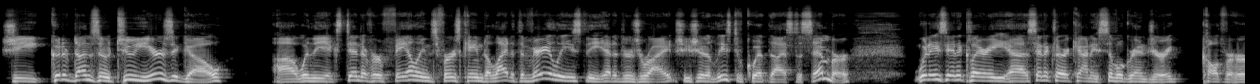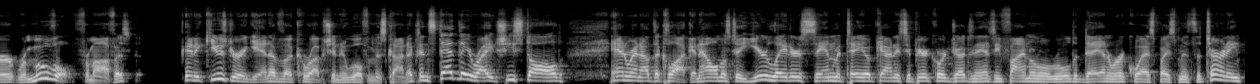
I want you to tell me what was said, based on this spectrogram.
she could have done so two years ago uh, when the extent of her failings first came to light. At the very least, the editor's right. She should at least have quit last December when a Santa Clara, uh, Santa Clara County civil grand jury called for her removal from office and accused her again of uh, corruption and willful misconduct. Instead, they write she stalled and ran out the clock. And now, almost a year later, San Mateo County Superior Court Judge Nancy Fineman will rule today on a request by Smith's attorney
